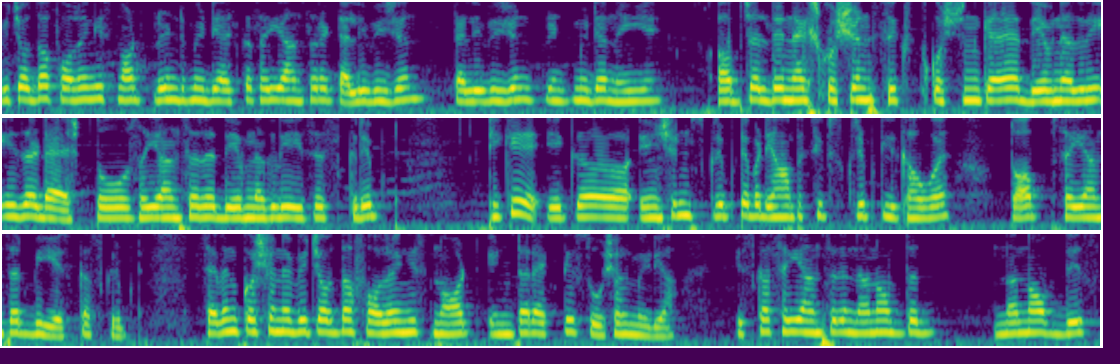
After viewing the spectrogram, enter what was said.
which of the following is not print media इसका सही आंसर है टेलीविज़न टेलीविज़न प्रिंट मीडिया नहीं है। अब चलते नेक्स्ट क्वेश्चन सिक्स क्वेश्चन क्या है? देवनगरी इज़ अ डैश तो सही आंसर है देवनगरी इज़ ए स्क्रिप्ट ठीक है, एक एंशंट स्क्रिप्ट है बट यहाँ पे सिर्फ़ स्क्रिप्ट लिखा हुआ है तो आप सही आंसर बी है इसका स्क्रिप्ट सेवन क्वेश्चन है which of the following is not interactive social media इसका सही आंसर है none of the none of this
